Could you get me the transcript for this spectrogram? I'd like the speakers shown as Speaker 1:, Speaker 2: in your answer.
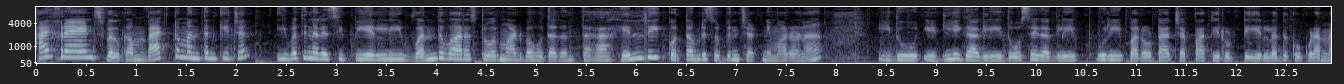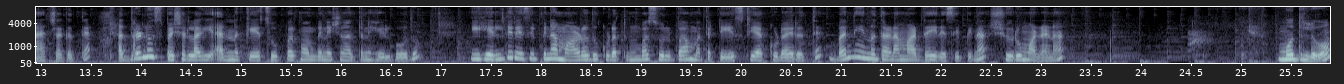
Speaker 1: Hi friends welcome back to Manthan kitchen ಇವತ್ತಿನ ರೆಸಿಪಿಯಲ್ಲಿ ಒಂದು ವಾರ ಸ್ಟೋರ್ ಮಾಡಬಹುದಾದಂತಹ ಹೆಲ್ದಿ ಕೊತ್ತಂಬರಿ ಸೊಪ್ಪಿನ ಚಟ್ನಿ ಮಾಡೋಣ. ಇದು ಇಡ್ಲಿಗಾಗಲಿ, ದೋಸೆಗಾಗಲಿ, ಪೂರಿ, ಪರೋಟ, ಚಪಾತಿ, ರೊಟ್ಟಿ ಎಲ್ಲದಕ್ಕೂ ಕೂಡ ಮ್ಯಾಚ್ ಆಗುತ್ತೆ. ಅದರಲ್ಲೂ ಸ್ಪೆಷಲಾಗಿ ಅನ್ನಕ್ಕೆ ಸೂಪರ್ ಕಾಂಬಿನೇಷನ್ ಅಂತಲೇ ಹೇಳ್ಬೋದು. ಈ ಹೆಲ್ದಿ ರೆಸಿಪಿನ ಮಾಡೋದು ಕೂಡ ತುಂಬ ಸುಲಭ ಮತ್ತು ಟೇಸ್ಟಿಯಾಗಿ ಕೂಡ ಇರುತ್ತೆ. ಬನ್ನಿ ಇನ್ನು ತಡ ಮಾಡದೆ ಈ ರೆಸಿಪಿನ ಶುರು ಮಾಡೋಣ. ಮೊದಲು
